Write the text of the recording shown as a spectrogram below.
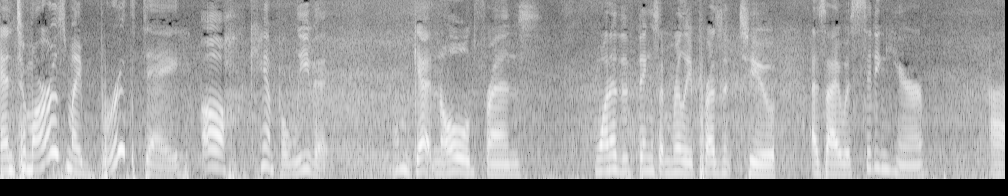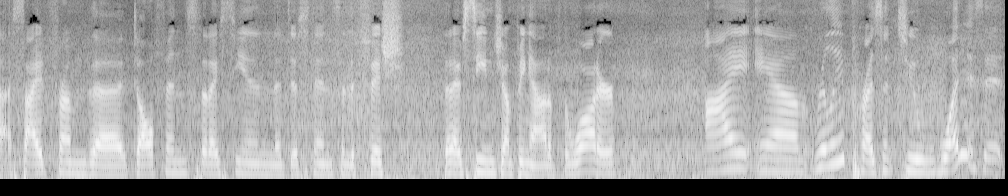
And tomorrow's my birthday. Oh, I can't believe it. I'm getting old, friends. One of the things I'm really present to as I was sitting here, uh, aside from the dolphins that I see in the distance and the fish that I've seen jumping out of the water, I am really present to what is it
